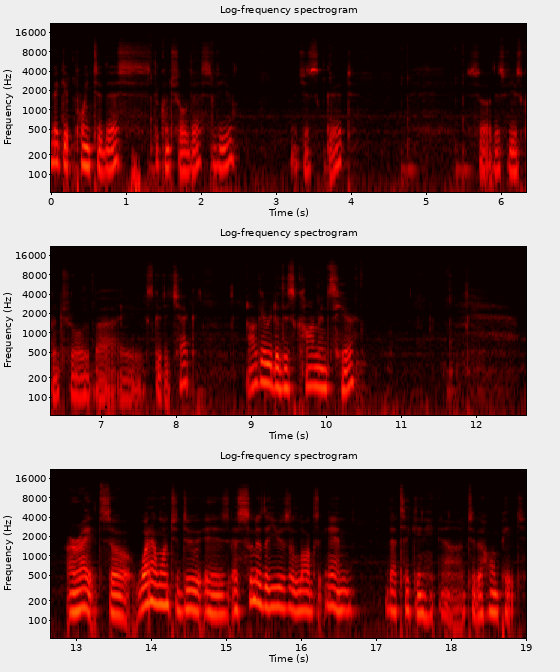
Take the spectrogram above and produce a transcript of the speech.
make it point to this to control this view, which is good so this view is controlled by it's good to check I'll get rid of these comments here. All right so what I want to do is as soon as the user logs in they're taken uh, to the home page.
